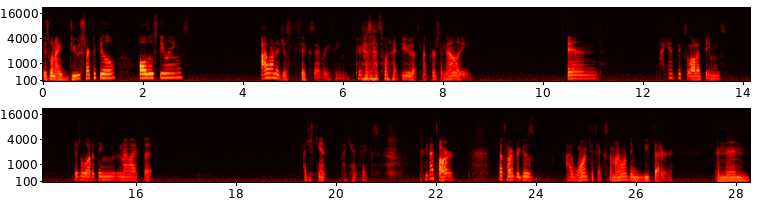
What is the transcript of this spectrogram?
is when I do start to feel all those feelings, I want to just fix everything because that's what I do, that's my personality. And I can't fix a lot of things. There's a lot of things in my life that I just can't I can't fix. and that's hard. That's hard because I want to fix them. I want things to be better. And then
